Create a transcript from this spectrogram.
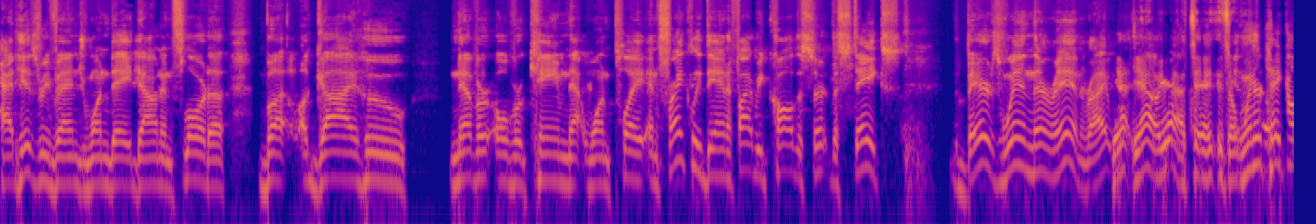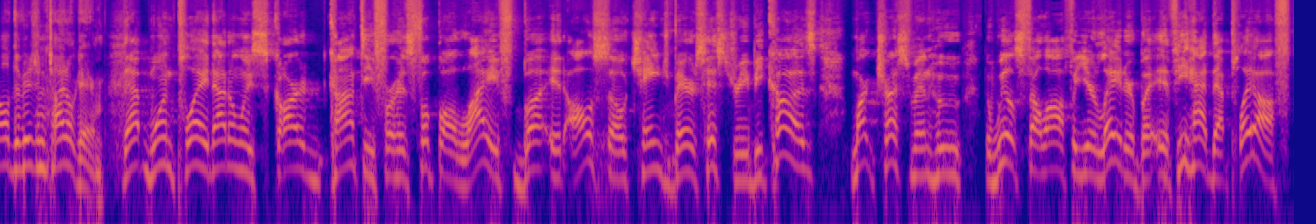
had his revenge one day down in Florida, but a guy who never overcame that one play. And frankly, Dan, if I recall the the stakes the Bears win, they're in, right? Yeah, yeah, oh, yeah. It's a, it's a winner so take all division title game. That one play not only scarred Conte for his football life, but it also changed Bears history because Mark Trestman, who the wheels fell off a year later, but if he had that playoff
